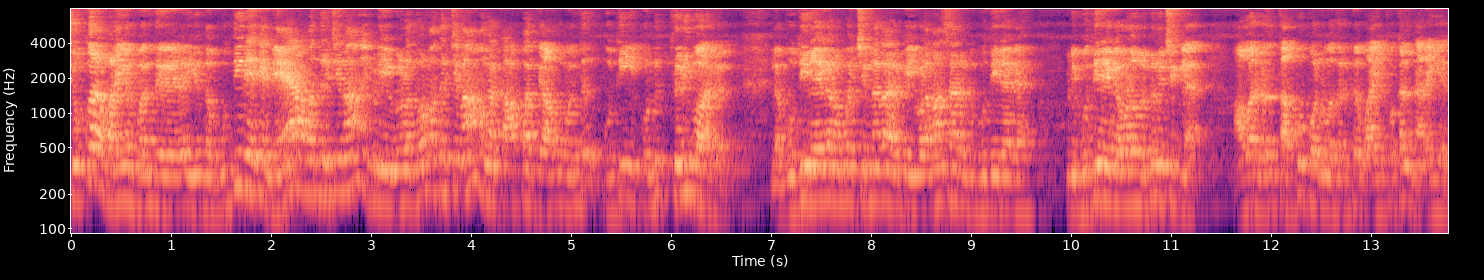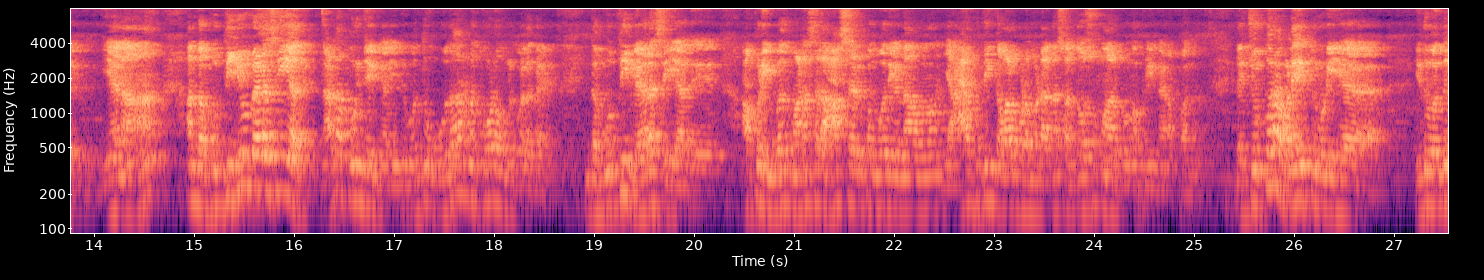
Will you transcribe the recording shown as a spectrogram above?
சுக்கர வளையம் வந்து இந்த புத்தி ரேகை நேரம் வந்துருச்சுன்னா இப்படி இவ்வளோ தூரம் வந்துருச்சுன்னா அவங்க காப்பாற்றி அவங்க வந்து புத்தியை கொண்டு தெளிவார்கள் இல்லை புத்தி ரேகை ரொம்ப சின்னதாக இருக்குது இவ்வளோ தான் சார் இருக்குது புத்தி ரேகை. இப்படி புத்தி ரேகை எவ்வளோ இருக்குன்னு வச்சுக்கல அவர்கள் தப்பு பண்ணுவதற்கு வாய்ப்புகள் நிறைய இருக்குது. ஏன்னா அந்த புத்தியும் வேலை செய்யாது. நல்லா புரிஞ்சுங்க இது வந்து உதாரணத்தோட உங்களுக்கு விளக்குறேன். இந்த புத்தி வேலை செய்யாது. அப்படிங்கும்போது மனசில் ஆசை இருக்கும்போது என்ன ஆகும்? யாரை பற்றியும் கவலைப்பட மாட்டாங்க சந்தோஷமாக இருக்கும் அப்படின்னு நினைப்பாங்க. இந்த சுக்கர வளையத்தினுடைய இது வந்து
